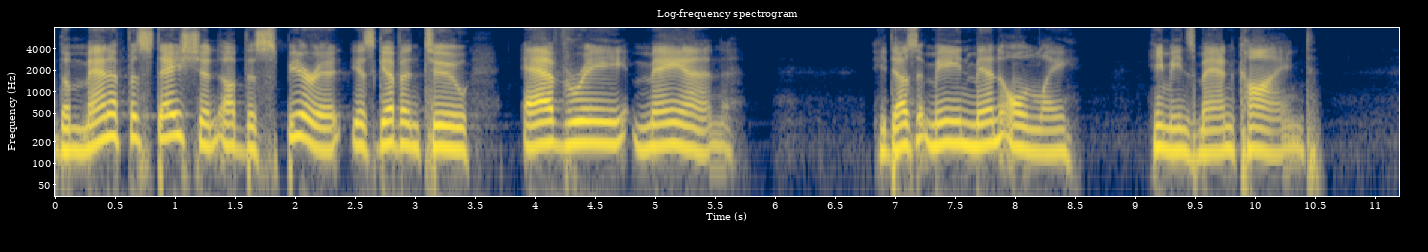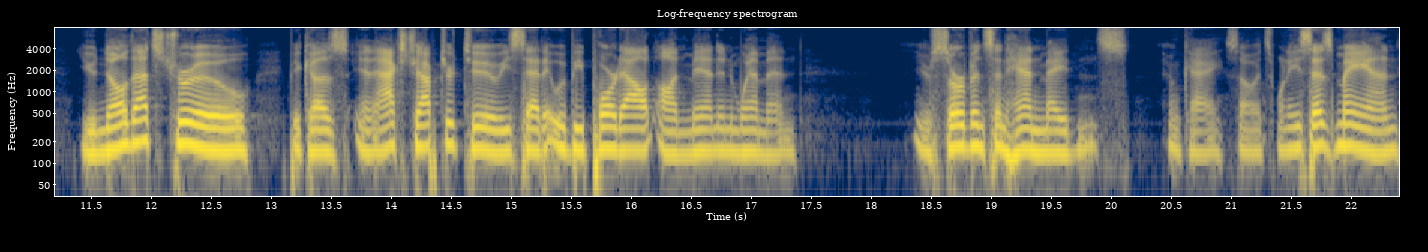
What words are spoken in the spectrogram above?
the manifestation of the Spirit is given to every man. He doesn't mean men only, he means mankind. You know that's true because in Acts chapter 2, he said it would be poured out on men and women, your servants and handmaidens. Okay, so it's when he says man,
